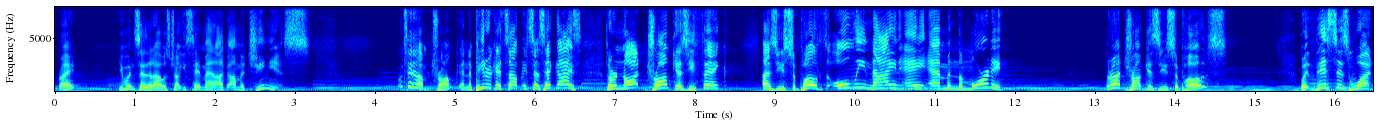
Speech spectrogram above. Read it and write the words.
right? You wouldn't say that I was drunk. You'd say, man, I'm a genius. I wouldn't say I'm drunk. And then Peter gets up and he says, hey, guys, they're not drunk as you think, as you suppose. It's only 9 a.m. in the morning. They're not drunk as you suppose. But this is what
